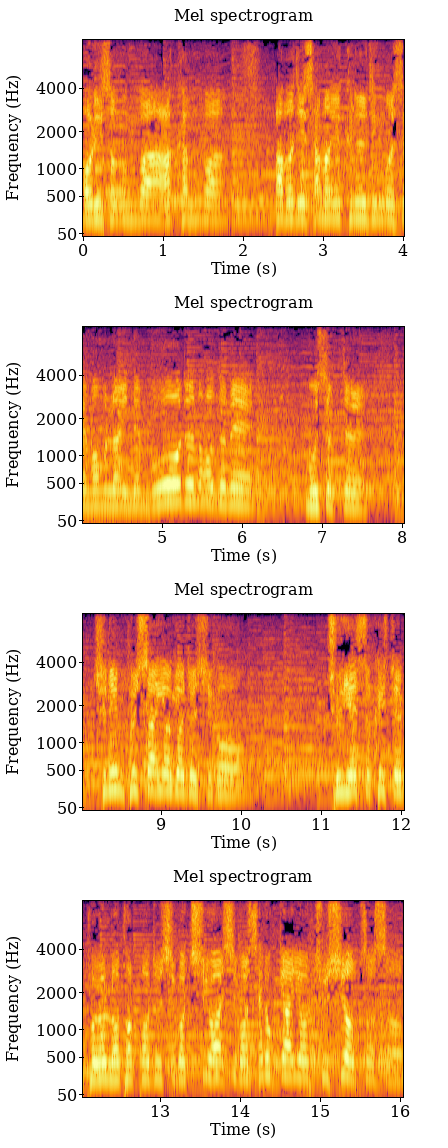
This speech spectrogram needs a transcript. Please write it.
어리석음과 악함과 아버지 사망의 그늘진 곳에 머물러 있는 모든 어둠의 모습들 주님 불쌍히 여겨주시고 주 예수 그리스도의 보혈로 덮어주시고 치유하시고 새롭게 하여 주시옵소서.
